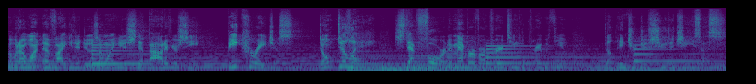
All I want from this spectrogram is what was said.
And what I want to invite you to do is I want you to step out of your seat. Be courageous. Don't delay. Step forward. A member of our prayer team will pray with you. They'll introduce you to Jesus.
